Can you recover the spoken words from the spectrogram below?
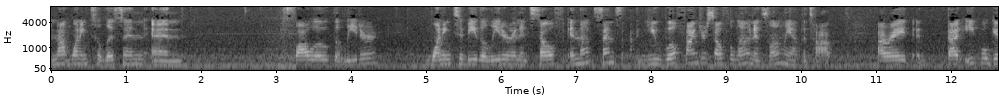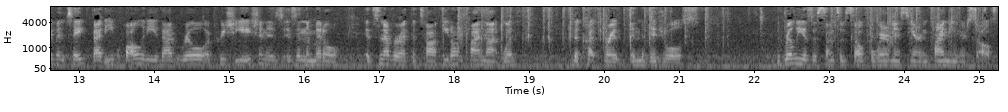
not wanting to listen and follow the leader wanting to be the leader in itself, in that sense, you will find yourself alone. It's lonely at the top. All right. That equal give and take, that equality, that real appreciation is, is in the middle. It's never at the top. You don't find that with the cutthroat individuals. It really is a sense of self awareness here and finding yourself.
